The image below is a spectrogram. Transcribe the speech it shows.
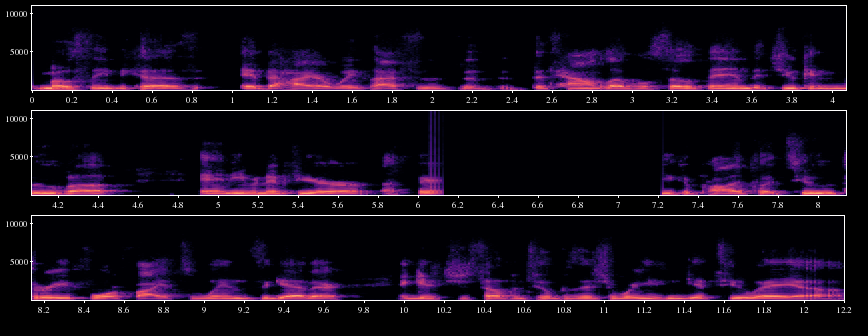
Mostly because at the higher weight classes, the, the, the talent level so thin that you can move up. And even if you're a fair, you could probably put two, three, four fights, wins together and get yourself into a position where you can get to a. Uh,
